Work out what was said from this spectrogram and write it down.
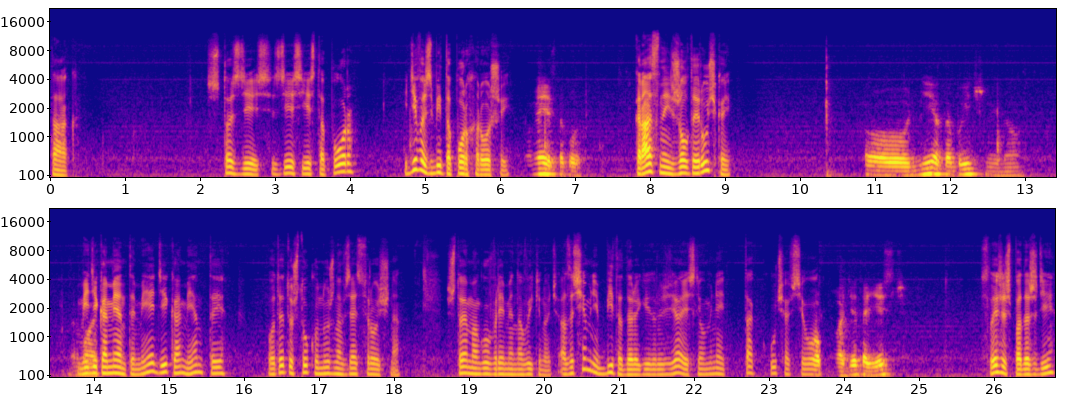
Так. Что здесь? Здесь есть топор. Иди возьми топор хороший. У меня есть топор. Красный с желтой ручкой. О, нет, обычный, но... нормально. Медикаменты, медикаменты. Вот эту штуку нужно взять срочно. Что я могу временно выкинуть? А зачем мне бита, дорогие друзья, если у меня и так куча всего? Оп, а где-то есть. Слышишь, подожди.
